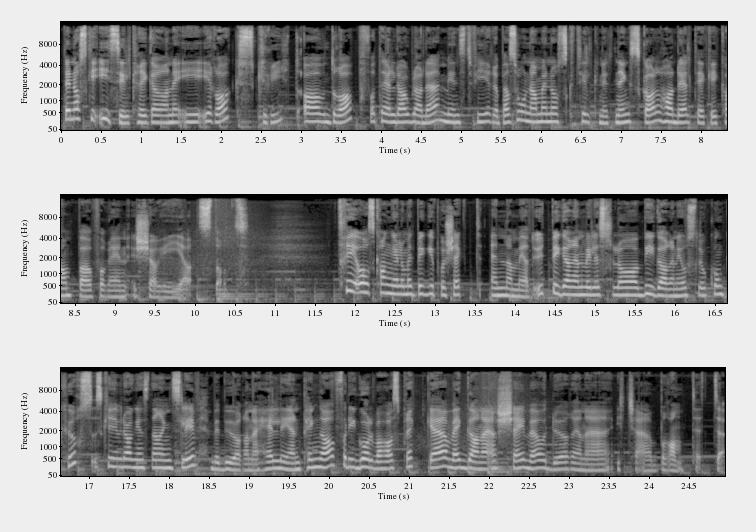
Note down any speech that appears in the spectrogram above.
De norske ISIL-krigerne i Irak skryter av drap, forteller Dagbladet. Minst fire personer med norsk tilknytning skal ha deltatt i kamper for en sharia-stat. Tre års krangel om et byggeprosjekt ender med at utbyggeren ville slå Bygarden i Oslo konkurs, skriver Dagens Næringsliv. Beboerne heller igjen penger fordi gulvet har sprekker, veggene er skeive og dørene ikke er branntette.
